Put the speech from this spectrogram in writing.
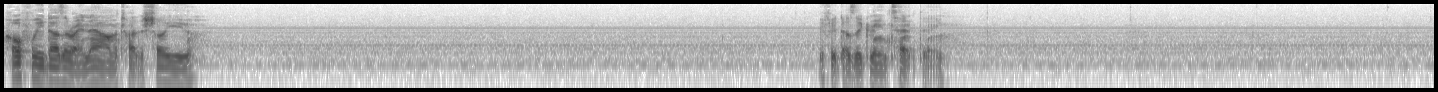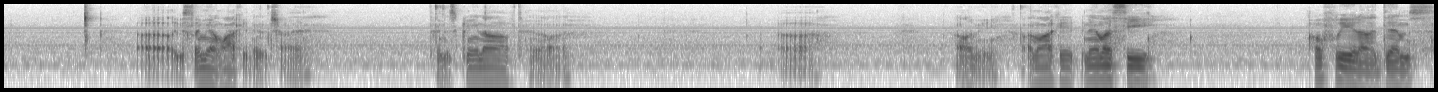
hopefully, it does it right now. I'm gonna try to show you. If it does a green tint thing. Uh, just let me unlock it and try it. Turn the screen off, turn it on. Uh, oh, let me unlock it, and then let's see. Hopefully it uh, dims.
